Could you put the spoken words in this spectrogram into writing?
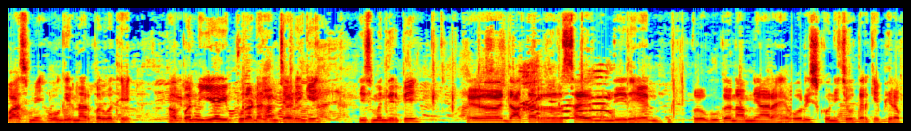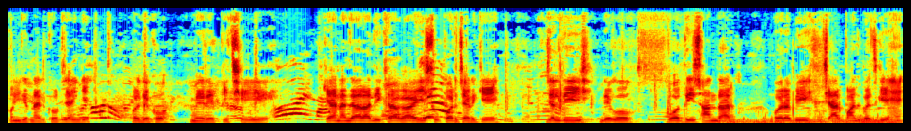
पास में वो गिरनार पर्वत है। अपन ये पूरा ढलान चढ़ेंगे। इस मंदिर पे दातार साहेब मंदिर है, प्रभु का नाम नहीं आ रहा है, और इसको नीचे उतर के फिर अपन गिरनार की ओर जाएँगे। और देखो, मेरे पीछे ये, क्या नज़ारा दिख रहा गाइस ऊपर चढ़ के। जल्दी देखो, बहुत ही शानदार। और अभी चार पाँच बज गए हैं,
